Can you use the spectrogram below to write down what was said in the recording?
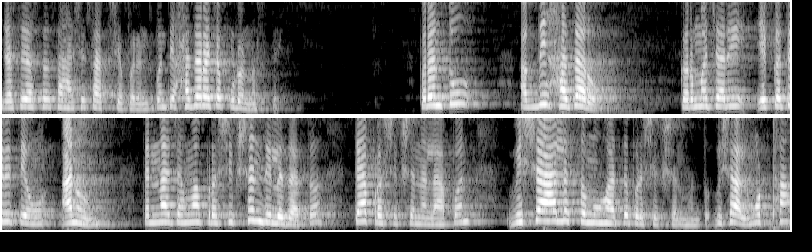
जास्तीत जास्त सहाशे सातशेपर्यंत पण ती हजाराच्या पुढं नसते. परंतु अगदी हजारो कर्मचारी एकत्रित येऊन आणून त्यांना जेव्हा प्रशिक्षण दिलं जातं त्या प्रशिक्षणाला आपण विशाल समूहाचं प्रशिक्षण म्हणतो. विशाल मोठा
